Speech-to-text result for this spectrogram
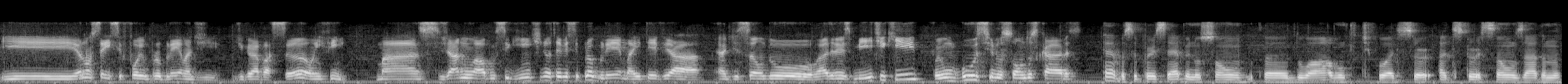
E eu não sei se foi um problema de, de gravação, enfim, mas já no álbum seguinte não teve esse problema. Aí teve a adição do Adrian Smith que foi um boost no som dos caras. É, você percebe no som do, do álbum que tipo a, distor a distorção usada no,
